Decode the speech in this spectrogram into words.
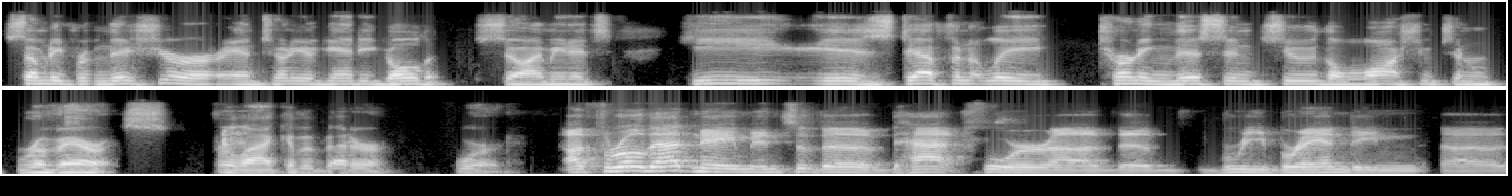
somebody from this year or Antonio Gandy Golden. So I mean, it's he is definitely turning this into the Washington Riveras, for lack of a better word. Uh, throw that name into the hat for uh, the rebranding uh,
